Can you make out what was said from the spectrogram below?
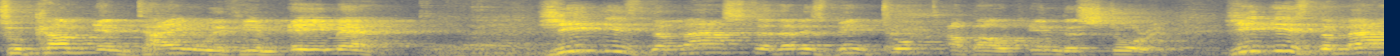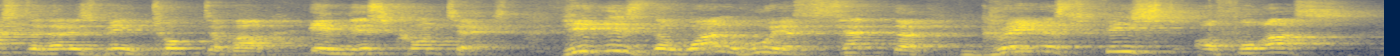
to come and dine with Him. Amen. Amen. He is the master that is being talked about in the story. He is the master that is being talked about in this context. He is the one who has set the greatest feast for us.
